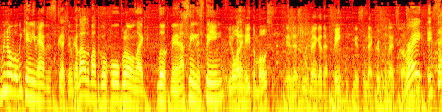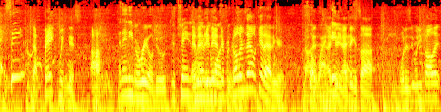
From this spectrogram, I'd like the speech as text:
we know, but we can't even have this discussion because I was about to go full blown. Like, look, man, I seen this thing. You know what I hate the most is that Superman got that fake weakness and that kryptonite stuff. Right? Exactly. See, That fake weakness. Ah. it ain't even real, dude. Just change it And then they, they have different to. colors now. Get out of here. No, So I, whack. I, think, I think it's uh, what is it? What do you call it?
